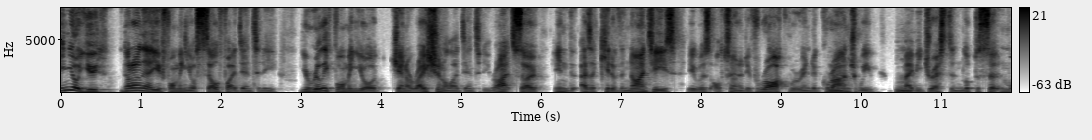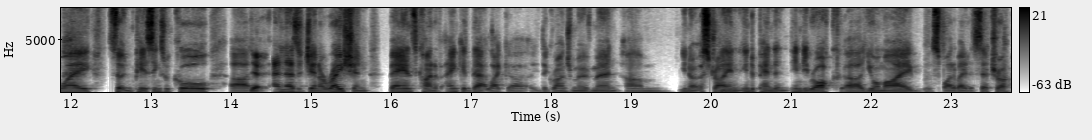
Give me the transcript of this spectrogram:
In your youth, not only are you forming your self identity, you're really forming your generational identity, right? So, in the, as a kid of the '90s, it was alternative rock. We are into grunge. Mm. We mm. maybe dressed and looked a certain way. Certain piercings were cool. Uh, yeah. And as a generation, bands kind of anchored that, like uh, the grunge movement, um, you know, Australian independent indie rock, uh, You Am I, Spiderbait, etc.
